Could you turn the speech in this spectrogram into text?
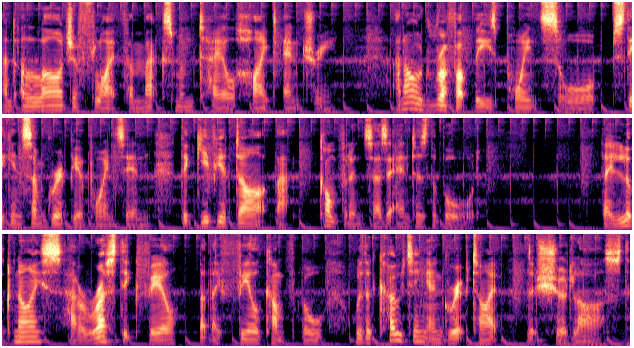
and a larger flight for maximum tail height entry. And I would rough up these points or stick in some grippier points in that give your dart that confidence as it enters the board. They look nice, have a rustic feel, but they feel comfortable with a coating and grip type that should last.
